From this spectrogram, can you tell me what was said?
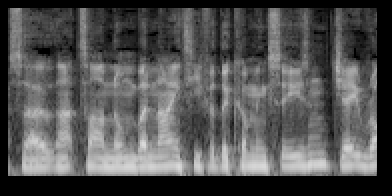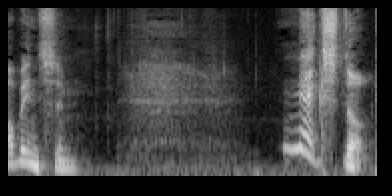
So that's our number 90 for the coming season, Jay Robinson. Next up,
